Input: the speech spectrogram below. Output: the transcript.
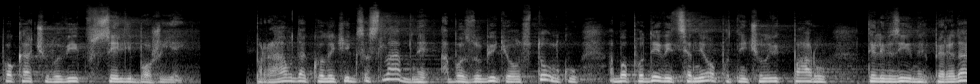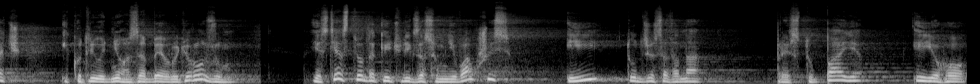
поки чоловік в силі Божій. Правда, коли чоловік заслабне, або зуб'ють його з толку, або подивиться неопитний чоловік пару телевізійних передач, і котрі від нього заберуть розум, естественно, такий чоловік, засумнівавшись, і тут же сатана приступає і його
